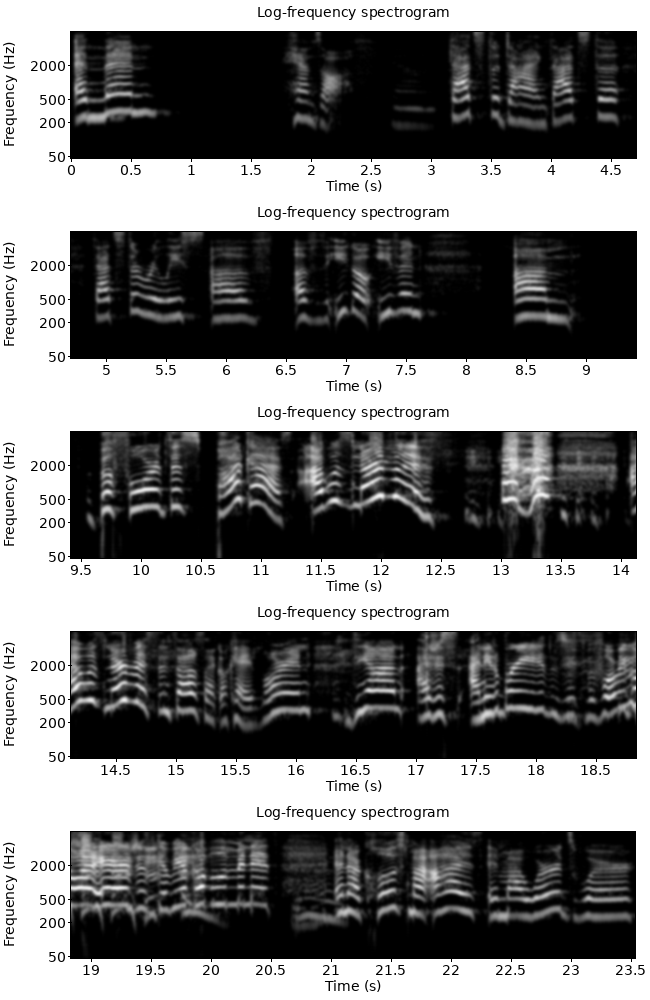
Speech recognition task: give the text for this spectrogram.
And then hands off. Yeah. That's the dying. That's the that's the release of of the ego. Even um, before this podcast, I was nervous. I was nervous, and so I was like, "Okay, Lauren, Deun, I just I need to breathe. Just before we go on air, just give me a couple of minutes." Yeah. And I closed my eyes, and my words were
